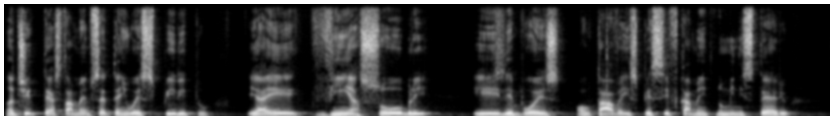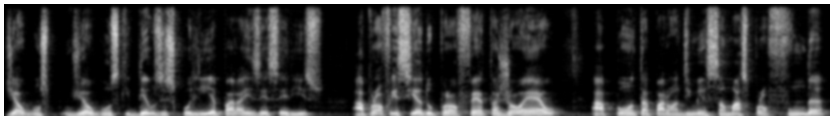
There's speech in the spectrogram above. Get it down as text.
No Antigo Testamento você tem o Espírito, e aí vinha sobre e Sim. depois voltava especificamente no ministério de alguns, de alguns que Deus escolhia para exercer isso. A profecia do profeta Joel aponta para uma dimensão mais profunda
